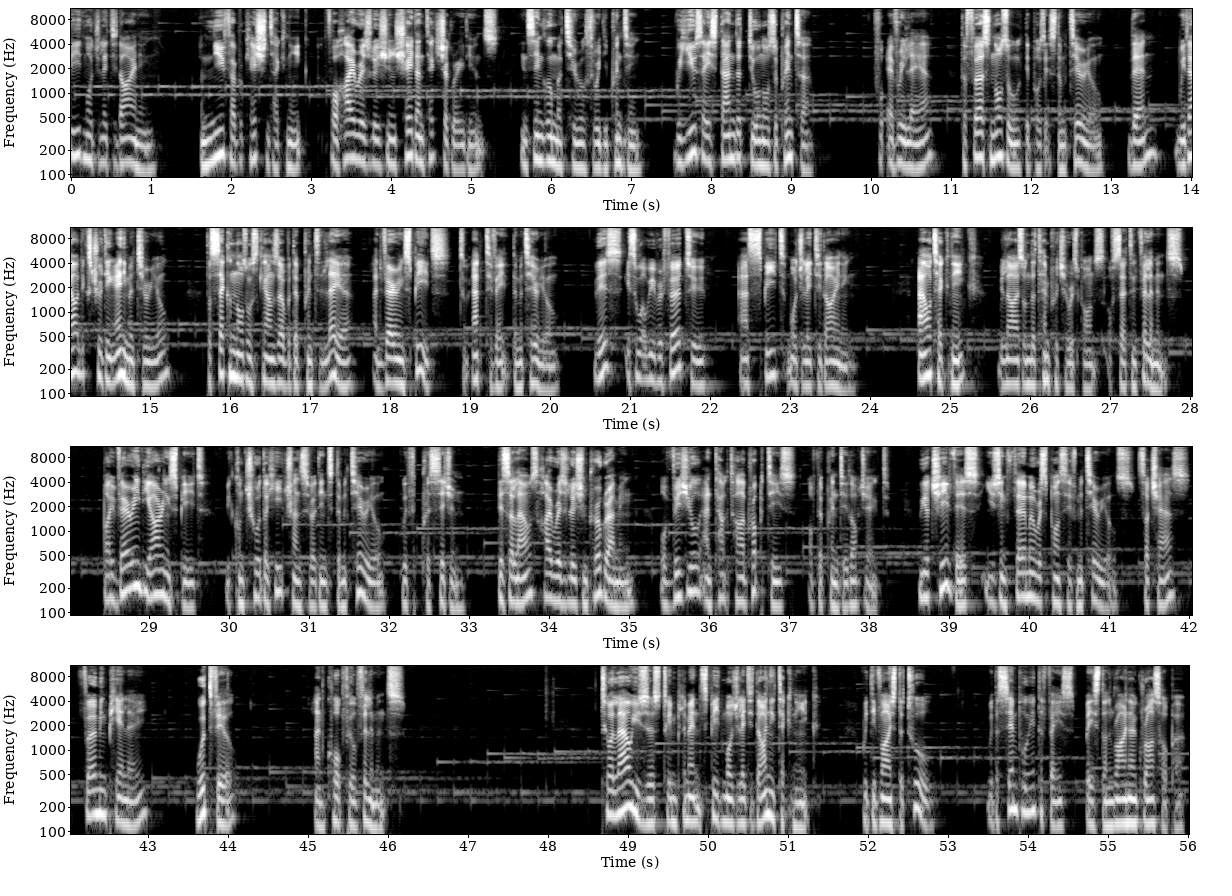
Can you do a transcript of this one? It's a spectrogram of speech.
speed modulated ironing, a new fabrication technique for high resolution shade and texture gradients in single material 3D printing. We use a standard dual nozzle printer. For every layer, the first nozzle deposits the material. Then, without extruding any material, the second nozzle scans over the printed layer at varying speeds to activate the material. This is what we refer to as speed modulated ironing. Our technique relies on the temperature response of certain filaments. By varying the ironing speed, we control the heat transferred into the material with precision. This allows high resolution programming of visual and tactile properties of the printed object. We achieve this using thermo-responsive materials such as foaming PLA, Woodfill, and Corkfill filaments. To allow users to implement speed modulated ironing technique, we devised a tool with a simple interface based on Rhino Grasshopper.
